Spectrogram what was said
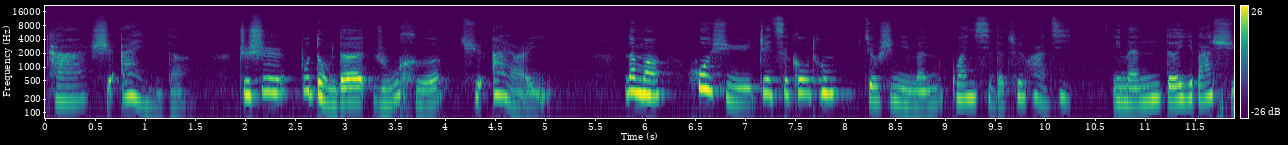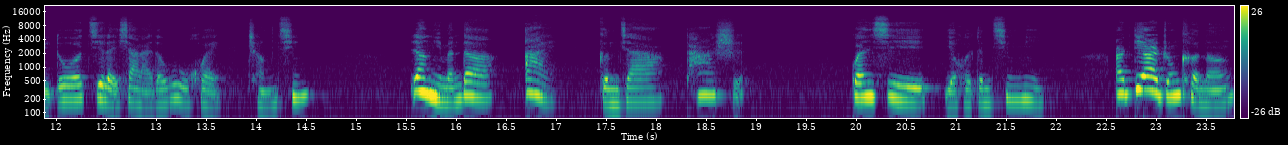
他是爱你的，只是不懂得如何去爱而已。那么，或许这次沟通就是你们关系的催化剂。你们得以把许多积累下来的误会澄清，让你们的爱更加踏实，关系也会更亲密。而第二种可能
